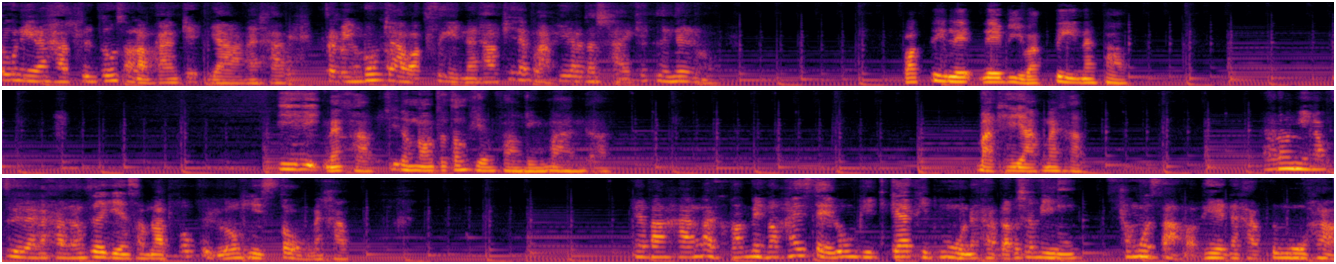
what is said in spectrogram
ตู้นี้นะครับคือตู้สำหรับการเก็บยานะครับ จะเป็นพวกยาวัคซีนนะครับ ที่หลักๆที่เราจะใช้ก็คือหนึ่งวัคซีนเลบีวัคซีนนะครับอีลิกนะครับ ที่น้องๆจะต้องเตรียมความลิงมานะครับบาดทะยักนะครับ แล้วเรามีน้ำเกลือนะครับน้ำเกลือเย็นสำหรับควบคุมโรคฮีสโตกนะครับ ในบางครั้งอาจจะต้องเป็นต้องให้เซรุ่มพิษแก้พิษงูนะครับแล้วก็จะมีทั้งหมดสามประเภทนะครับคืองูเห่า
